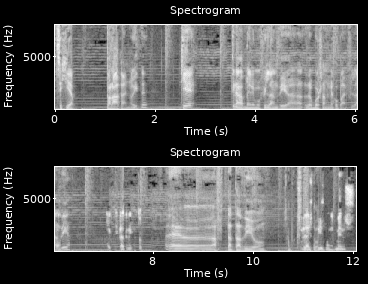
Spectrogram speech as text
Τσεχία Πράγα εννοείται. Και την αγαπημένη μου Φιλανδία. Δεν μπορούσα να μην έχω πάει Φιλανδία. Εντάξει, κάτι είναι αυτό. Ε, αυτά τα δύο από Τουλάχιστον εξωτερικό. πήγες στην αγαπημένη σου.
